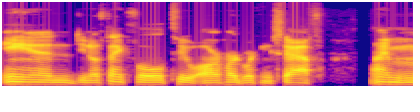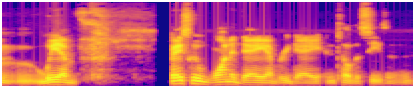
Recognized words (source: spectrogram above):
and you know, thankful to our hardworking staff. I'm we have basically one a day every day until the season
